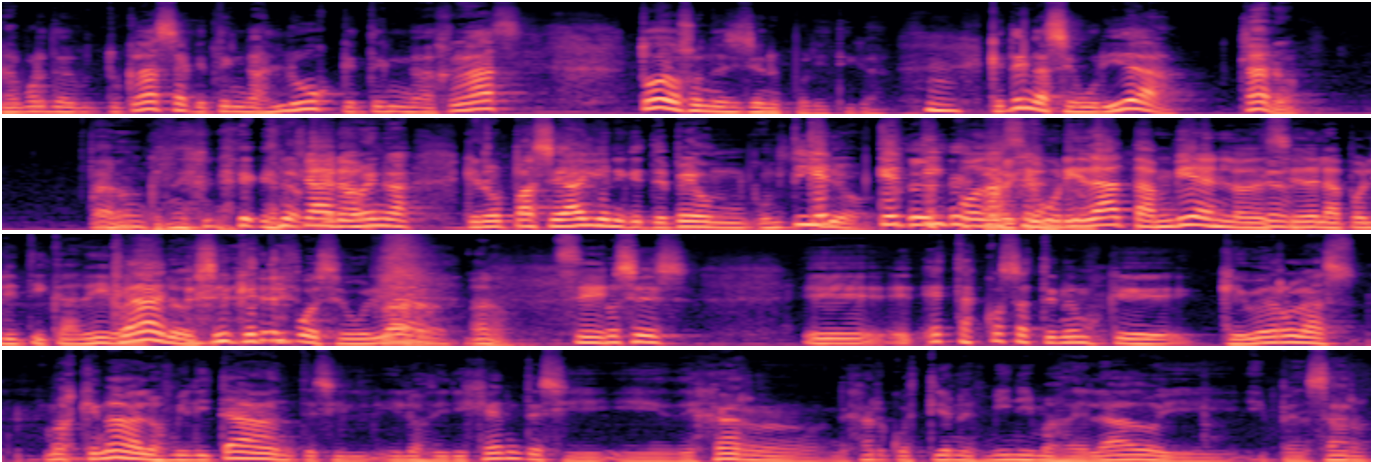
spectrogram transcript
la puerta de tu casa, que tengas luz, que tengas gas, todos son decisiones políticas. Hmm. Que tengas seguridad. Claro. Claro. Que, no, venga, que no pase alguien y que te pegue un, tiro. ¿Qué, tipo de seguridad también lo decide la política? Digo. Claro, sí, qué tipo de seguridad. Entonces, eh, estas cosas tenemos que, que verlas más que nada los militantes y, los dirigentes y, dejar, dejar cuestiones mínimas de lado y, pensar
